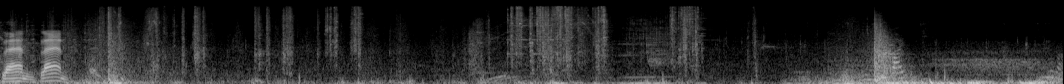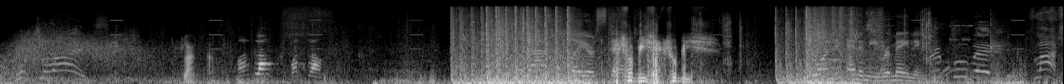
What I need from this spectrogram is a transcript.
Plan. Plan. বিশ একশো বিশ enemy remaining. Triple baby, flash.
